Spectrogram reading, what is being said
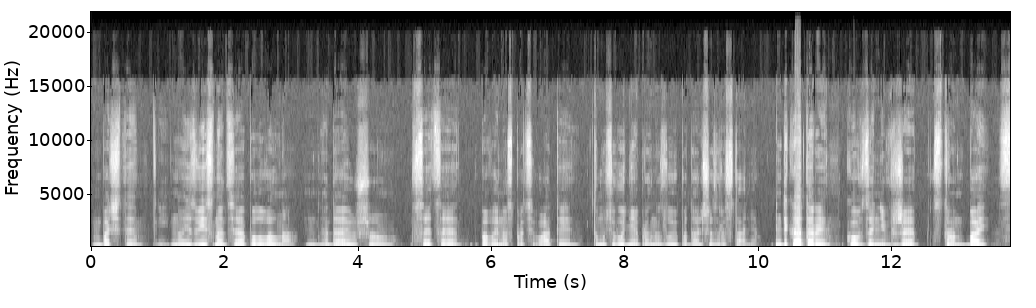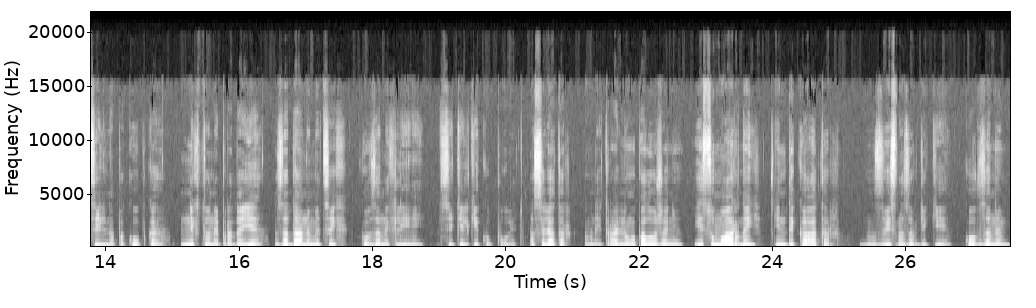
Бачите, ну і звісно, ця полуволна. Гадаю, що все це повинно спрацювати, тому сьогодні я прогнозую подальше зростання. Індикатори ковзані вже buy, сильна покупка, ніхто не продає за даними цих ковзаних ліній, всі тільки купують. Осцилятор в нейтральному положенні і сумарний індикатор, ну, звісно, завдяки ковзаним,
